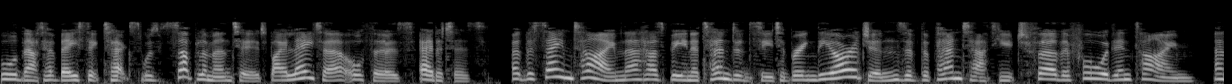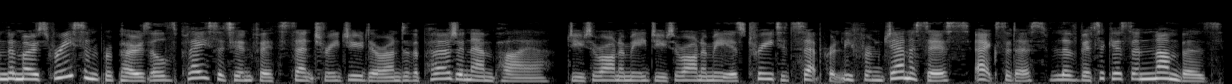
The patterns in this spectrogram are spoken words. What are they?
or that a basic text was supplemented by later authors, editors. At the same time there has been a tendency to bring the origins of the Pentateuch further forward in time, and the most recent proposals place it in 5th century Judah under the Persian Empire. Deuteronomy Deuteronomy is treated separately from Genesis, Exodus, Leviticus and Numbers.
